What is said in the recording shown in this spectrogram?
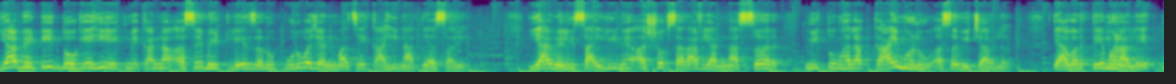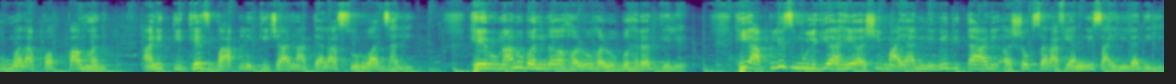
या भेटीत दोघेही एकमेकांना असे भेटले जणू पूर्वजन्माचे काही नाते असावे. यावेळी सायलीने अशोक सराफ यांना सर मी तुम्हाला काय म्हणू असं विचारलं. त्यावर ते म्हणाले तू मला पप्पा म्हण. आणि तिथेच बाप लेकीच्या नात्याला सुरुवात झाली. हे ऋणानुबंध हळूहळू बहरत गेले. ही आपलीच मुलगी आहे अशी माया निवेदिता आणि अशोक सराफ यांनी सायलीला दिली.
